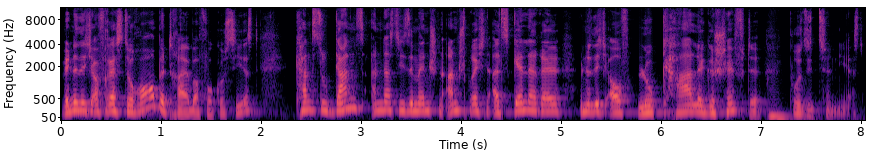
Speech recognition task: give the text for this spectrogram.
Wenn du dich auf Restaurantbetreiber fokussierst, kannst du ganz anders diese Menschen ansprechen als generell, wenn du dich auf lokale Geschäfte positionierst.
